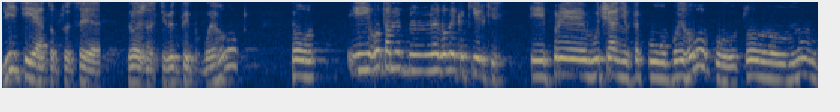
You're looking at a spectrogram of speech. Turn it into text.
літія, тобто це в залежності від типу боєголовки. От. І його там невелика кількість. І при влучанні в таку боєголовку, то ну,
